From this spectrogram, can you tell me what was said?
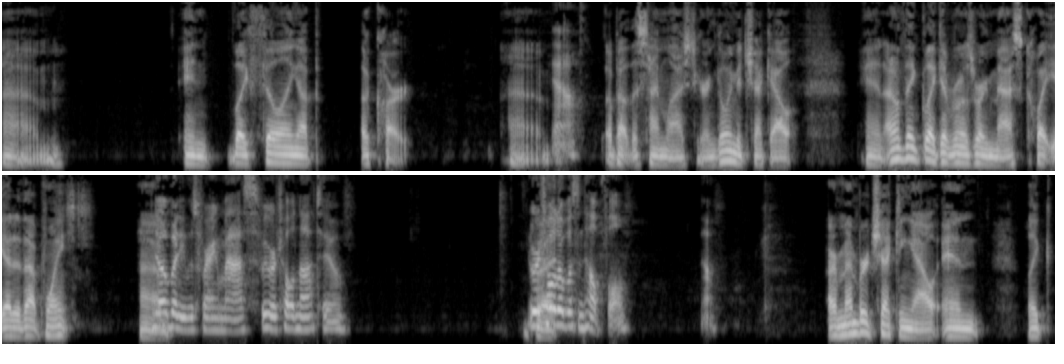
um, and like filling up a cart, um, Yeah. about this time last year and going to check out. And I don't think like everyone was wearing masks quite yet at that point. Um, Nobody was wearing masks. We were told not to. We were told it wasn't helpful. No. I remember checking out and like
